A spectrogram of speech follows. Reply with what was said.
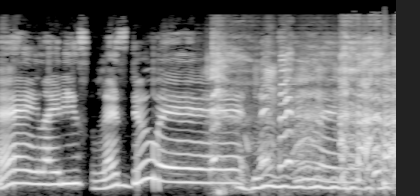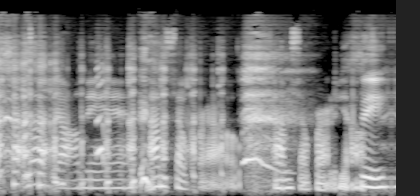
hey, ladies, let's do it. Let's do it. Love y'all, man. I'm so proud. I'm so proud of y'all. See,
